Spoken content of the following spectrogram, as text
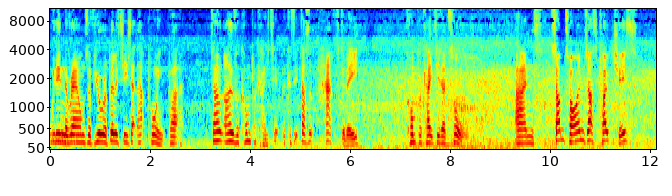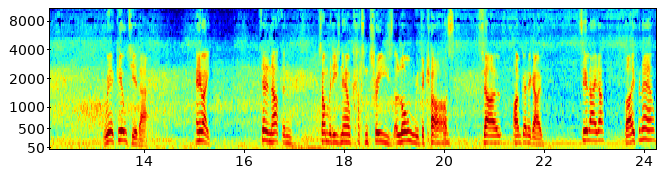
within the realms of your abilities at that point, but don't overcomplicate it because it doesn't have to be complicated at all. And sometimes us coaches, we're guilty of that. Anyway, said enough and somebody's now cutting trees along with the cars. So I'm going to go. See you later. Bye for now.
